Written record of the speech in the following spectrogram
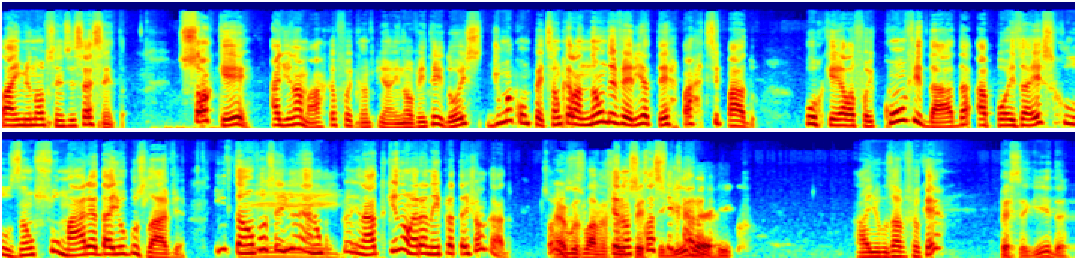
lá em 1960. Só que a Dinamarca foi campeã em 92 de uma competição que ela não deveria ter participado, porque ela foi convidada após a exclusão sumária da Iugoslávia. Então vocês ganharam um campeonato que não era nem para ter jogado. Só A isso. Porque foi não se perseguida. Rico? A Iugoslávia foi o quê? Perseguida?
